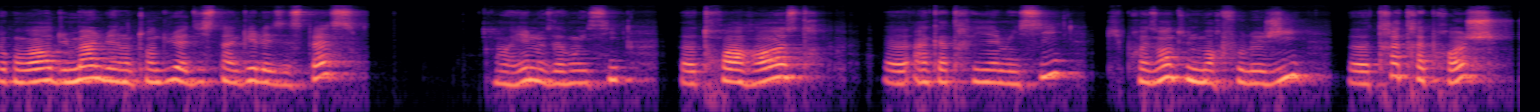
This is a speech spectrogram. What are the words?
Donc on va avoir du mal bien entendu à distinguer les espèces. Vous voyez, nous avons ici trois rostres, un quatrième ici, qui présente une morphologie très très proche.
